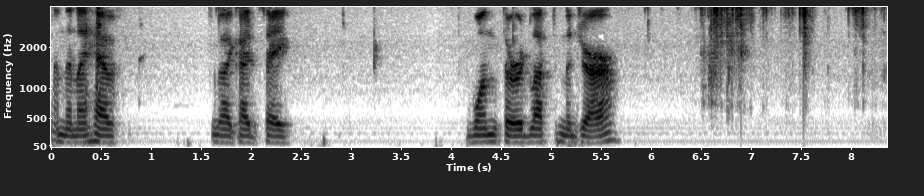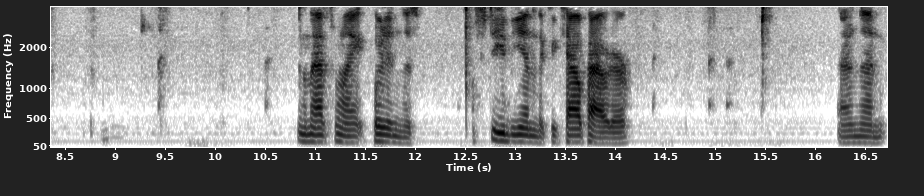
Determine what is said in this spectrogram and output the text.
and then I have, like I'd say, one third left in the jar. And that's when I put in this stevia and the cacao powder. And then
